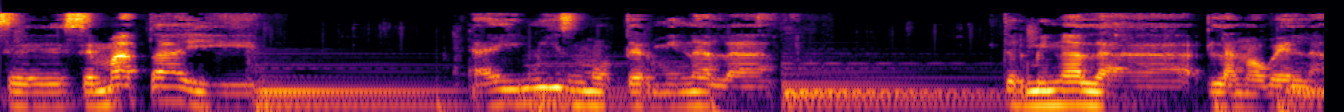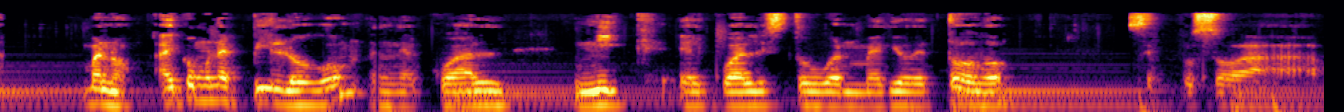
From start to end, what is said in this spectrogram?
se, mata y ahí mismo termina la termina la, la novela. Bueno, hay como un epílogo en el cual Nick, el cual estuvo en medio de todo, se puso a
